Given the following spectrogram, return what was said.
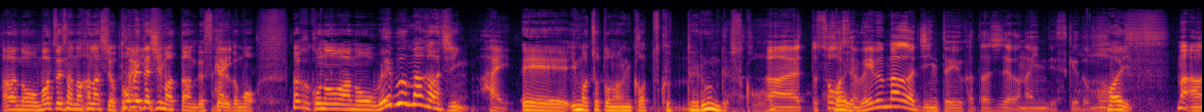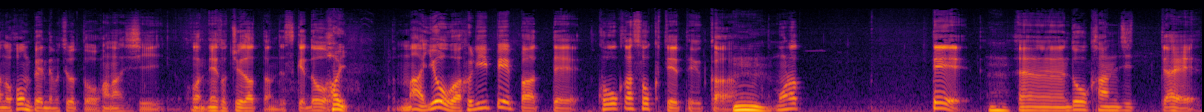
あの、松江さんの話を止めてしまったんですけれども、なんかこのあの、ウェブマガジン、はい。えー、今ちょっと何か作ってるんですか？あーえっと、そうですね、はウェブマガジンという形ではないんですけども、はい。まあ、あの、本編でもちょっとお話、ね、途中だったんですけど、はい。まあ、要はフリーペーパーって、効果測定というか、うんもらって、うんえーどう感じて、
